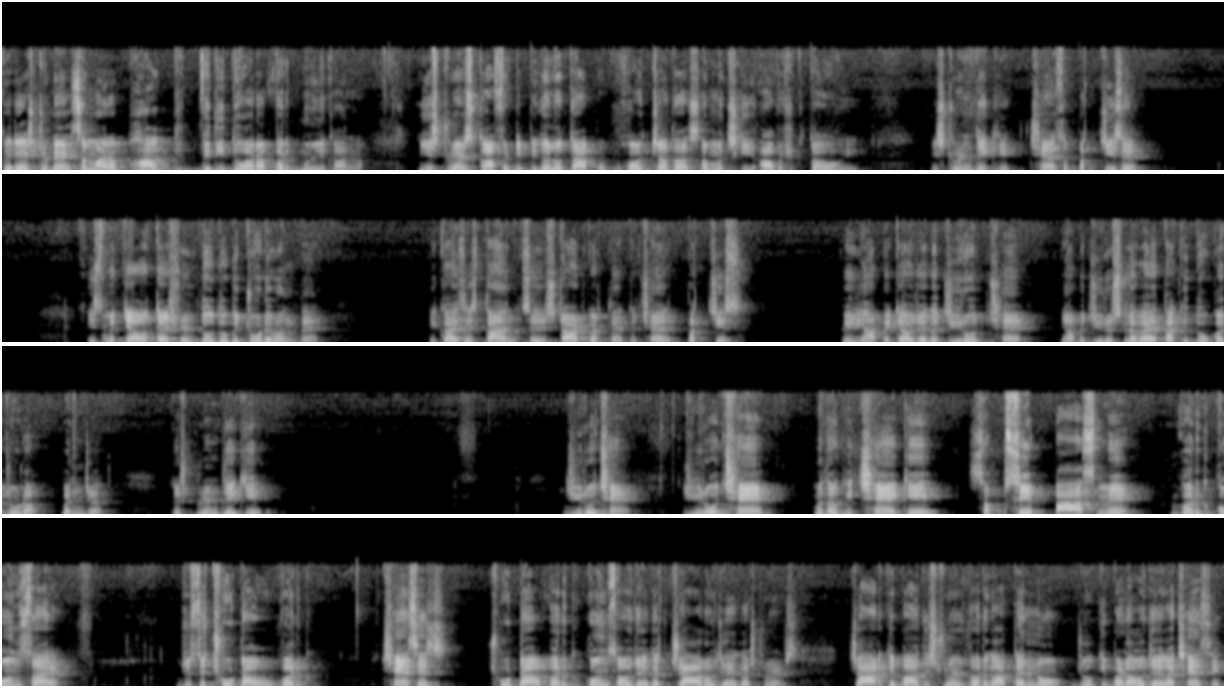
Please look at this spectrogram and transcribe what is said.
फिर स्टूडेंट्स हमारा भाग विधि द्वारा वर्गमूल निकालना। ये स्टूडेंट्स काफ़ी टिपिकल होता है, आपको बहुत ज़्यादा समझ की आवश्यकता होगी। स्टूडेंट देखिए छः सौ पच्चीस है। इसमें क्या होता है स्टूडेंट दो दो के जोड़े बनते हैं। इक्कीस स्थान से स्टार्ट करते हैं तो छः पच्चीस, फिर यहाँ पे क्या हो जाएगा, ज़ीरो छः यहाँ पे ज़ीरो से लगाया ताकि दो का जोड़ा बन जाए। तो स्टूडेंट देखिए, ज़ीरो छः ज़ीरो छः मतलब कि छः के सबसे पास में वर्ग कौन सा है? जिससे छोटा हो, वर्ग। छः से छोटा वर्ग कौन सा हो जाएगा? चार हो जाएगा स्टूडेंट्स चार के बाद स्टूडेंट वर्ग आता है नौ, जो कि बड़ा हो जाएगा छः से।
